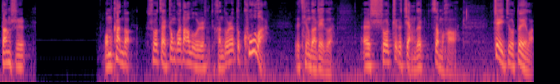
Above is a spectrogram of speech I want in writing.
当时我们看到说，在中国大陆人很多人都哭了，听到这个。呃，说这个讲的这么好，这就对了。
